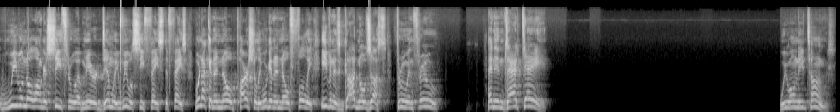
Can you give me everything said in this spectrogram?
we will no longer see through a mirror dimly. We will see face to face. We're not going to know partially. We're going to know fully, even as God knows us through and through. And in that day, we won't need tongues.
